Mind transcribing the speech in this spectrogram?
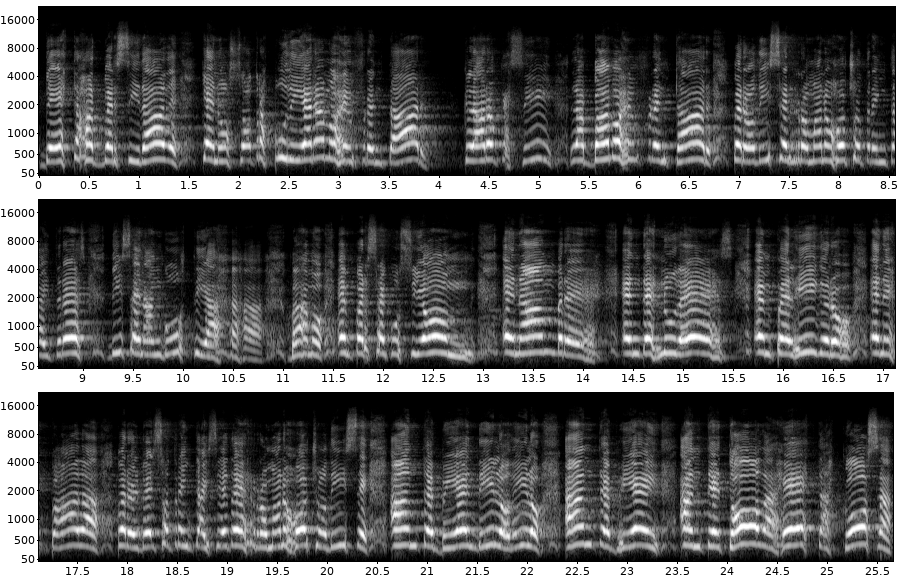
de estas adversidades que nosotros pudiéramos enfrentar. Claro que sí, las vamos a enfrentar, pero dice en Romanos 8:33, dice en angustia, vamos, en persecución, en hambre, en desnudez, en peligro, en espada. Pero el verso 37 de Romanos 8 dice, antes bien, dilo, dilo, antes bien, ante todas estas cosas,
